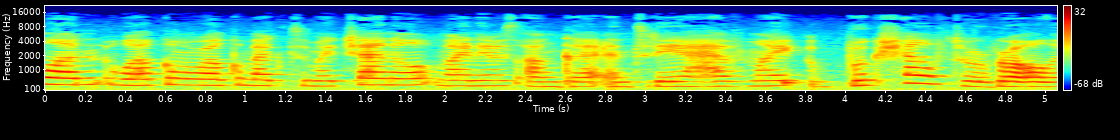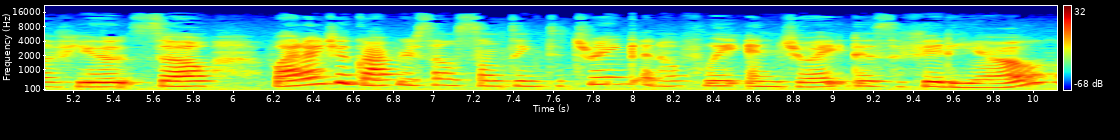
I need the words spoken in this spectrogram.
everyone, welcome or welcome back to my channel. My name is Anke and today I have my bookshelf tour for all of you. So why don't you grab yourself something to drink and hopefully enjoy this video.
